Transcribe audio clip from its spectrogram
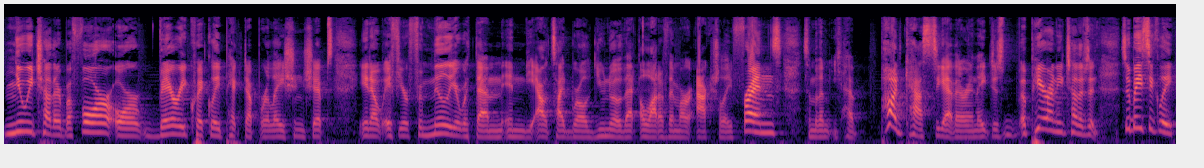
knew each other before or very quickly picked up relationships. You know, if you're familiar with them in the outside world, you know that a lot of them are actually friends. Some of them have podcasts together and they just appear on each other's. So basically,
